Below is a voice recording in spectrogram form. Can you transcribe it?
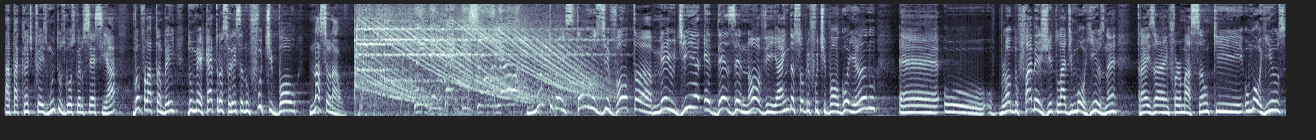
atacante que fez muitos gols pelo CSA. Vamos falar também do mercado de transferência no futebol nacional. Muito bem, estamos de volta, meio-dia e 19, ainda sobre o futebol goiano. É, o, o blog do Fábio Egito, lá de Morrinhos, né? traz a informação que o Morrinhos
